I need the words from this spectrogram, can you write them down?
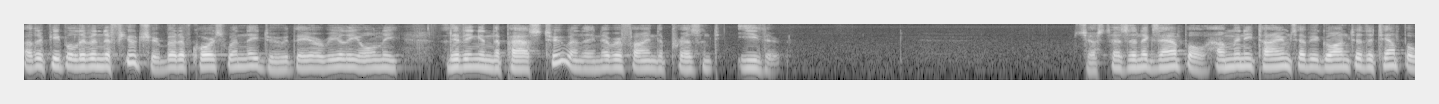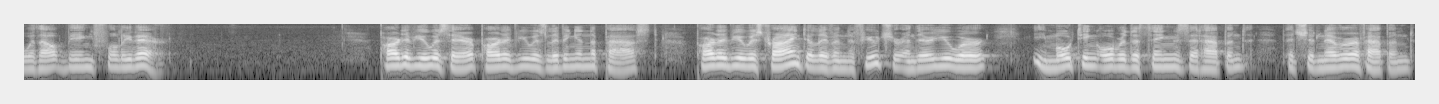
Other people live in the future, but of course, when they do, they are really only living in the past too, and they never find the present either. Just as an example, how many times have you gone to the temple without being fully there? Part of you is there, part of you is living in the past, part of you is trying to live in the future, and there you were, emoting over the things that happened that should never have happened,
